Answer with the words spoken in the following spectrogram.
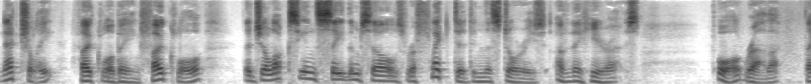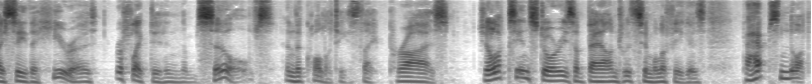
Naturally, folklore being folklore, the Jalloxians see themselves reflected in the stories of the heroes. Or rather, they see the heroes reflected in themselves and the qualities they prize. Jalloxian stories abound with similar figures, perhaps not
